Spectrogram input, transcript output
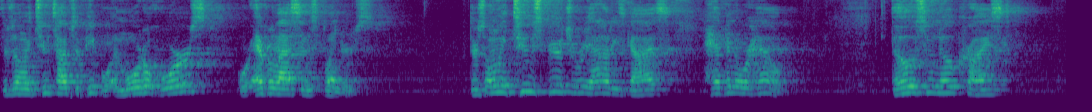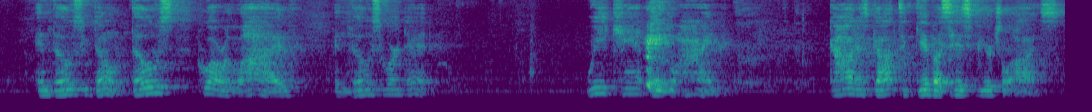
there's only two types of people immortal horrors or everlasting splendors. There's only two spiritual realities, guys heaven or hell. Those who know Christ and those who don't. Those who are alive and those who are dead. We can't be blind. God has got to give us his spiritual eyes.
